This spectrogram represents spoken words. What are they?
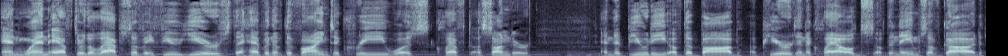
And when, after the lapse of a few years, the heaven of divine decree was cleft asunder, and the beauty of the Bab appeared in the clouds of the names of God,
